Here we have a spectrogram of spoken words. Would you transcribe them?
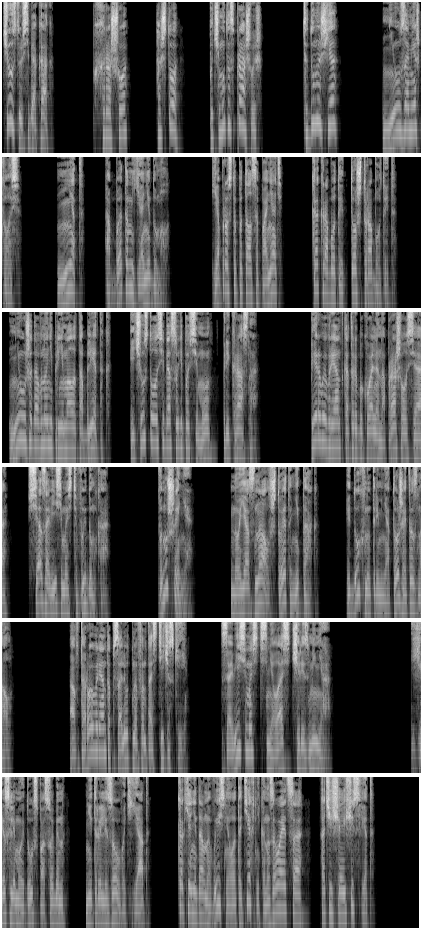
Чувствуешь себя как?» «Хорошо. А что? Почему ты спрашиваешь? Ты думаешь, я...» Нью замешкалась. «Нет, об этом я не думал. Я просто пытался понять, как работает то, что работает. Нью уже давно не принимала таблеток, и чувствовала себя, судя по всему, прекрасно. Первый вариант, который буквально напрашивался, вся зависимость – выдумка. Внушение. Но я знал, что это не так. И дух внутри меня тоже это знал. А второй вариант абсолютно фантастический. Зависимость снялась через меня. Если мой дух способен нейтрализовывать яд, как я недавно выяснил, эта техника называется очищающий свет,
